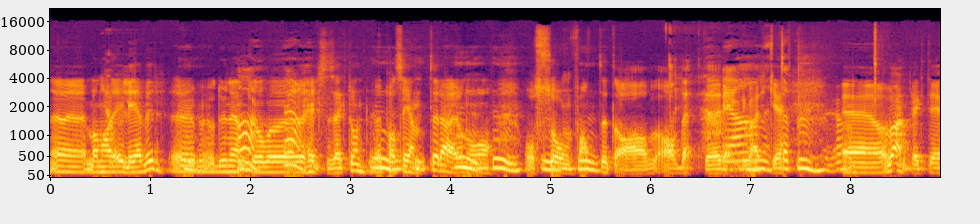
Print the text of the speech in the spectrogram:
Eh, man har elever, eh, og du nevnte jo Ah, helsesektoren. Men Pasienter er jo nå også omfattet av, av dette regelverket. Eh, og vernepliktig,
